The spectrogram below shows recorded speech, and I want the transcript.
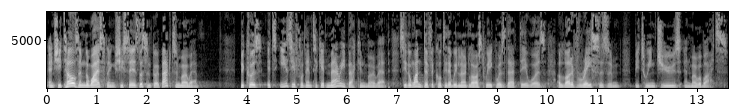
And she tells him the wise thing. She says, listen, go back to Moab because it's easier for them to get married back in Moab. See, the one difficulty that we learned last week was that there was a lot of racism between Jews and Moabites.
